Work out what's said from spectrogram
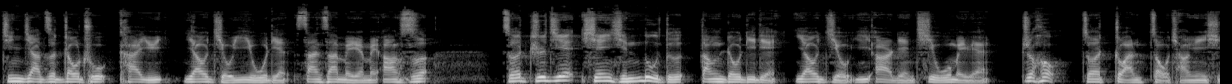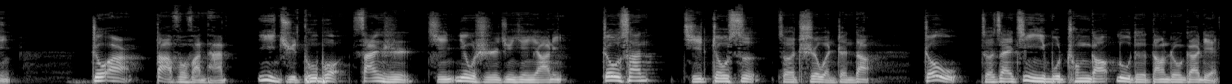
金价自周初开于幺九一五点三三美元每盎司，则直接先行录得当周低点幺九一二点七五美元，之后则转走强运行。周二大幅反弹，一举突破三十日及六十日均线压力。周三。及周四则持稳震荡，周五则在进一步冲高录得当周高点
